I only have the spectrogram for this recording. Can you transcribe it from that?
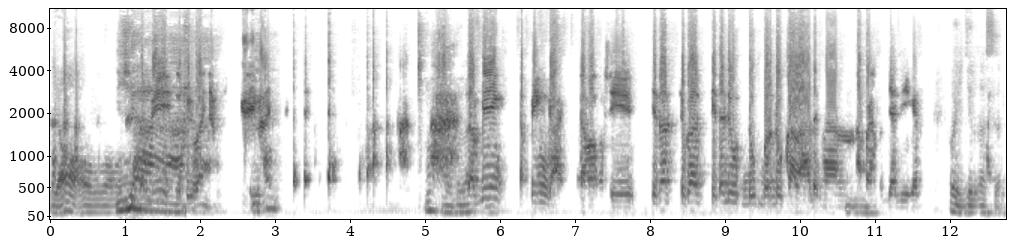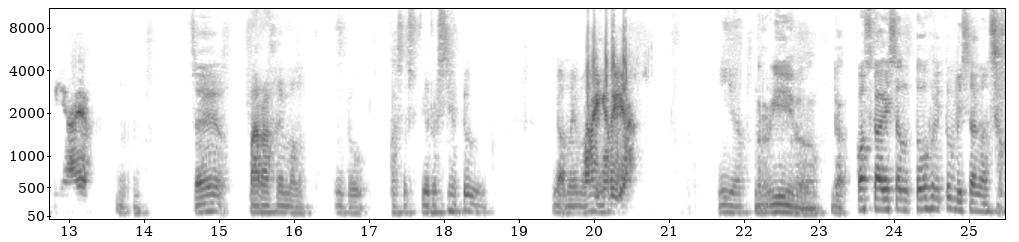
ya Allah Iya. tapi lebih banyak, Oh, 12. tapi tapi enggak, enggak apa sih, kita juga kita du- du- berduka lah dengan Hmm. apa yang terjadi kan Wih jelas ya. dunia ya. Mm-mm. Saya parah emang untuk kasus virusnya tuh nggak main ngeri ngeri ya Iya. Ngeri loh. Nggak. Kok sekali sentuh itu bisa langsung.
